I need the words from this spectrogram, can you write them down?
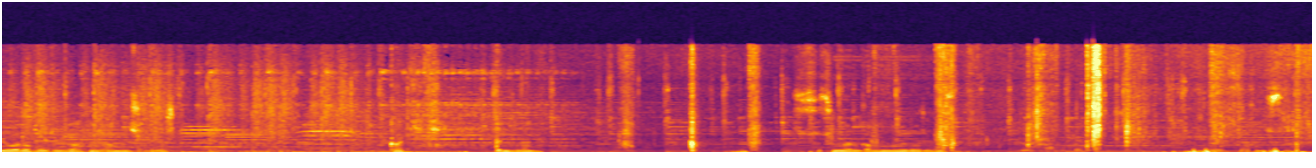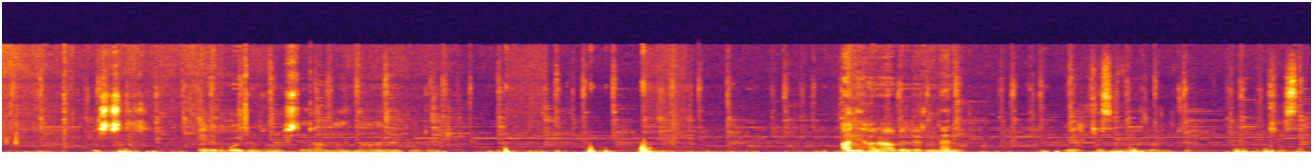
Yuvarlak olduğu zaten anlaşılıyor. Gagik denilen sütunların kalınlığını görüyoruz. Evet, bakın üstü. İşçilik. Koyduğum zaman işte anlayın ne kadar büyük olduğunu. Ani harabelerinden bir kesit bir görüntü. Kilise.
